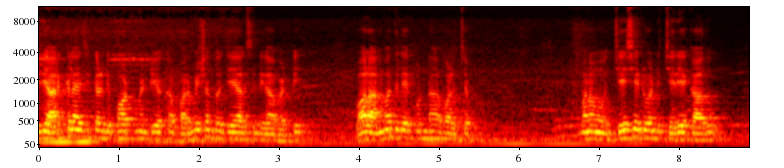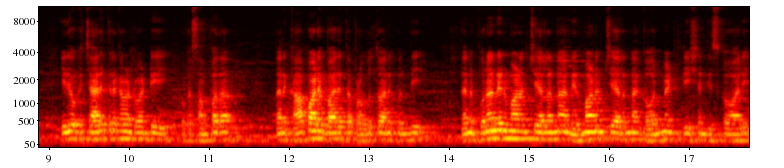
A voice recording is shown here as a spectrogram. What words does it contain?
ఇది ఆర్కియలాజికల్ డిపార్ట్మెంట్ యొక్క పర్మిషన్తో చేయాల్సింది కాబట్టి వాళ్ళ అనుమతి లేకుండా వాళ్ళు చెప్ మనం చేసేటువంటి చర్య కాదు. ఇది ఒక చారిత్రకమైనటువంటి ఒక సంపద. దాన్ని కాపాడే బాధ్యత ప్రభుత్వానికి ఉంది. దాన్ని పునర్నిర్మాణం చేయాలన్నా నిర్మాణం చేయాలన్నా గవర్నమెంట్ డిసిషన్ తీసుకోవాలి.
